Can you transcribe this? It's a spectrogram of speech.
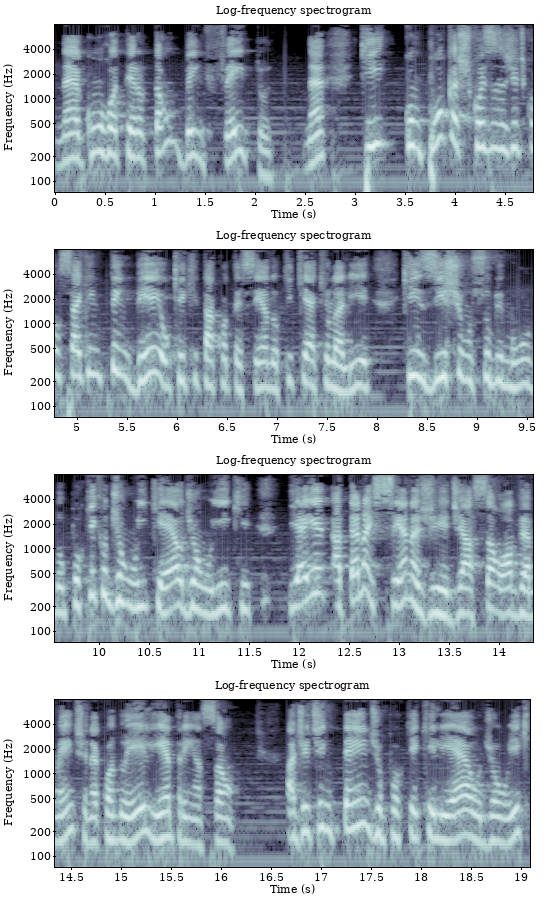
né? Com um roteiro tão bem feito, né? Que com poucas coisas a gente consegue entender o que que tá acontecendo, o que que é aquilo ali, que existe um submundo, por que que o John Wick é o John Wick. E aí, até nas cenas de, de ação, obviamente, né? Quando ele entra em ação, a gente entende o porquê que ele é o John Wick.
